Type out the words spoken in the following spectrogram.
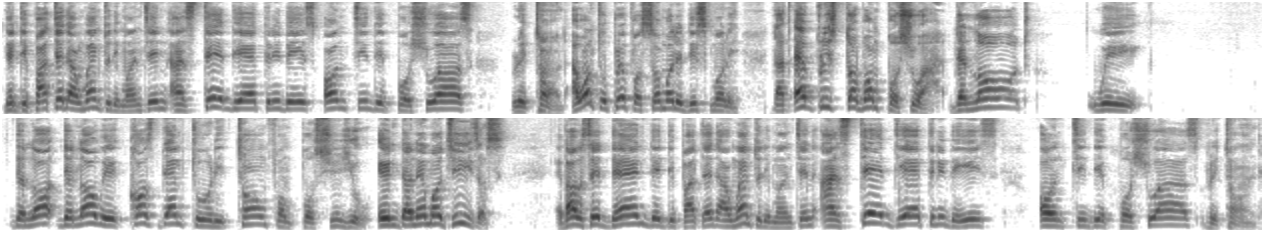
They departed and went to the mountain and stayed there three days until the pursuers returned. I want to pray for somebody this morning that every stubborn pursuer, the Lord will the Lord, the Lord will cause them to return from pursuing you in the name of Jesus. The Bible said, Then they departed and went to the mountain and stayed there three days until the pursuers returned.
